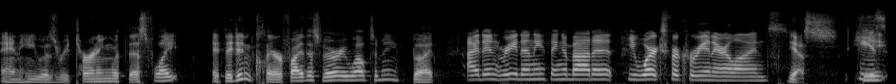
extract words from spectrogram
and he was returning with this flight. If they didn't clarify this very well to me, but I didn't read anything about it. He works for Korean Airlines. yes, He's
